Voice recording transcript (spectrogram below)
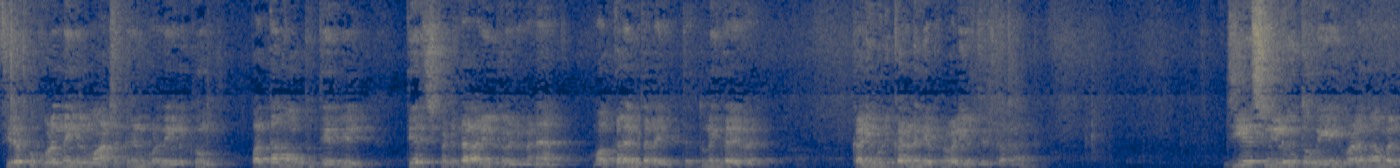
சிறப்பு குழந்தைகள் மாற்றுத்திறன் குழந்தைகளுக்கும் பத்தாம் வகுப்பு தேர்வில் தேர்ச்சி பெற்றதாக அறிவிக்க வேண்டும் என மக்களவை தலை துணைத் தலைவர் கனிமொழி கருணாநிதி அவர்கள் வலியுறுத்தியிருக்காங்க. ஜிஎஸ்டி நிலுவைத் தொகையை வழங்காமல்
